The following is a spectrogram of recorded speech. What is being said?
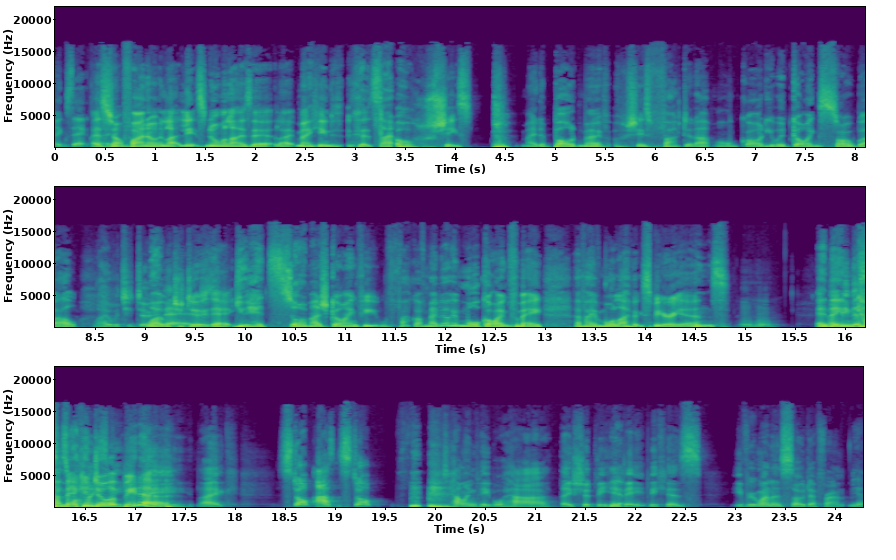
Exactly. It's not final, and like let's normalize it. Like making it's like oh she's made a bold move. Oh, she's fucked it up. Oh god, you were going so well. Why would you do that? Why that? would you do that? You had so much going for you. Well, fuck off. Maybe I'll have more going for me if I have more life experience, and Mm-hmm. Maybe then come back and do it better. happy. Like, stop stop telling people how they should be Yeah. happy because everyone is so different. Yeah,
